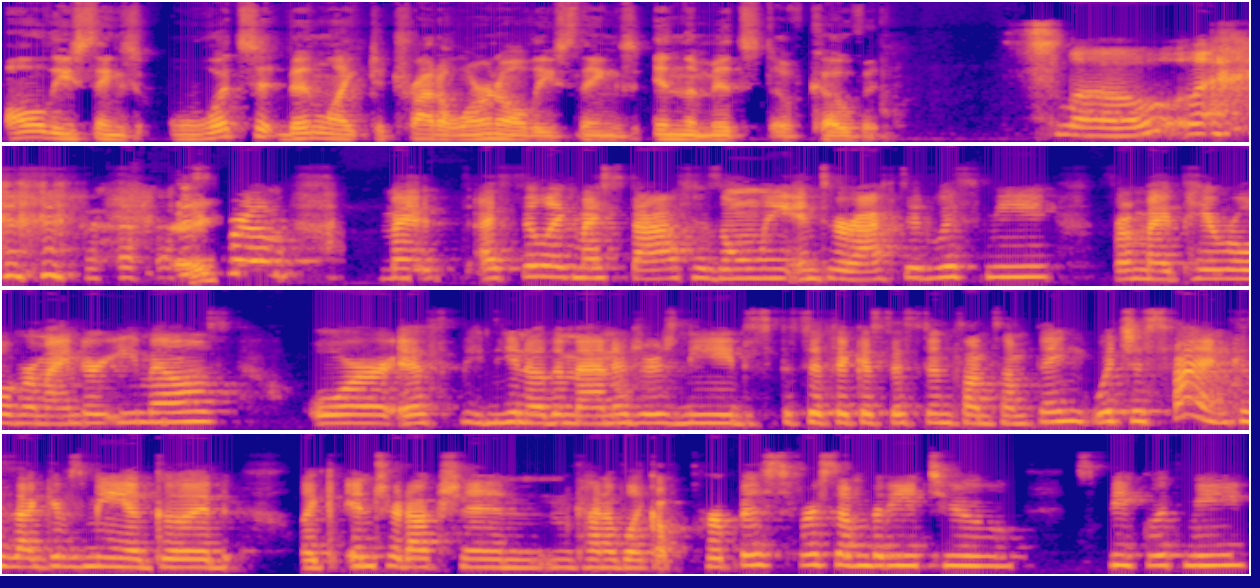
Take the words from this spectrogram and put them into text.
all these things. What's it been like to try to learn all these things in the midst of COVID? Slow. okay. from my I feel like my staff has only interacted with me from my payroll reminder emails or if you know the managers need specific assistance on something, which is fine because that gives me a good like introduction and kind of like a purpose for somebody to speak with me.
